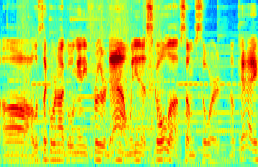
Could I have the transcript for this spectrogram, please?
Oh, looks like we're not going any further down. We need a skull of some sort. Okay.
